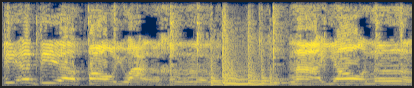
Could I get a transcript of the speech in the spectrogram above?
爹爹报怨恨，那要能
